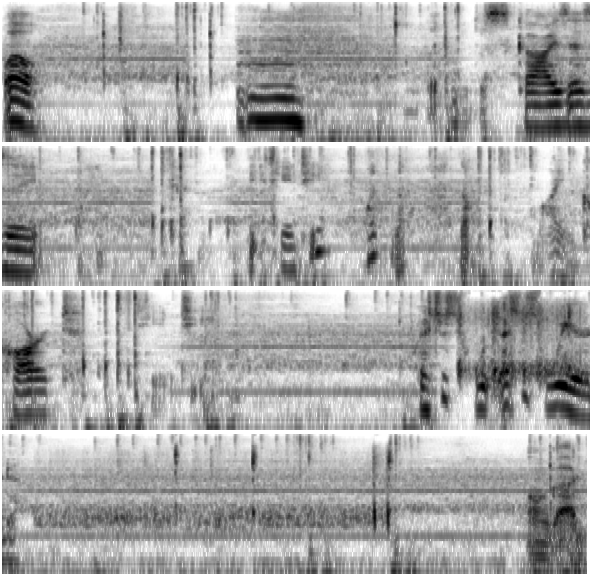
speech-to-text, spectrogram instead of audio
Well, mm, let me disguise as a TNT. What? No, no. Minecart TNT. That's just that's just weird. Oh god.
